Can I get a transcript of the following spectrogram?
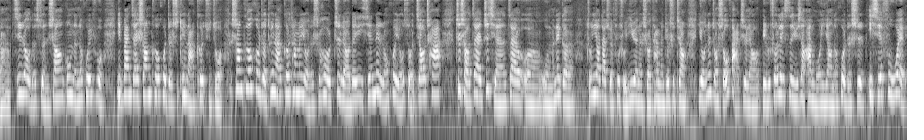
呃肌肉的损伤、功能的恢复，一般在伤科或者是推拿科去做。伤科或者推拿科，他们有的时候治疗的一些内容会有所交叉。至少在之前，在呃我们那个中医药大学附属医院的时候，他们就是这样有那种手法治疗，比如说类似于像按摩一样的，或者是一些复位。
